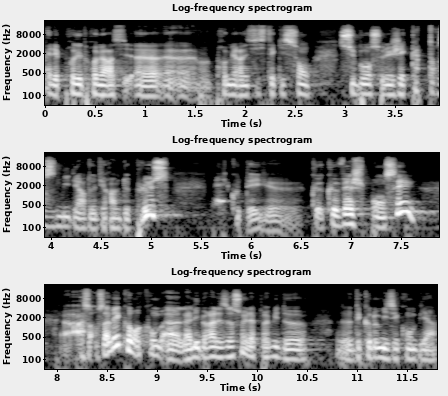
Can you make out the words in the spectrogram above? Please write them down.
et les produits de première, euh, euh, première nécessité qui sont subventionnés, j'ai 14 milliards de dirhams de plus, écoutez, euh, que, vais-je penser? Ah, vous savez, euh, la libéralisation, il a permis d'économiser combien?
